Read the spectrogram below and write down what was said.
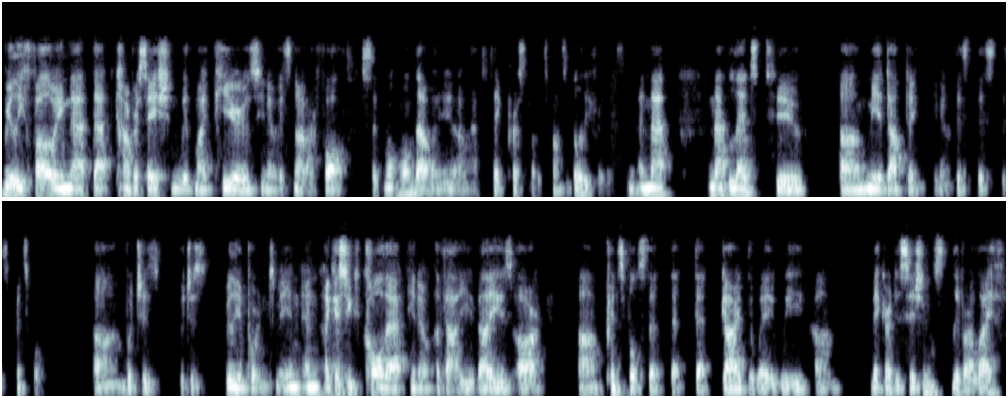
really following that that conversation with my peers, you know, it's not our fault. I said, well, well, no, you know, I have to take personal responsibility for this, and, and that and that led to um, me adopting, you know, this this this principle, um, which is which is really important to me, and and I guess you could call that, you know, a value. Values are um, principles that that that guide the way we um, make our decisions, live our life.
